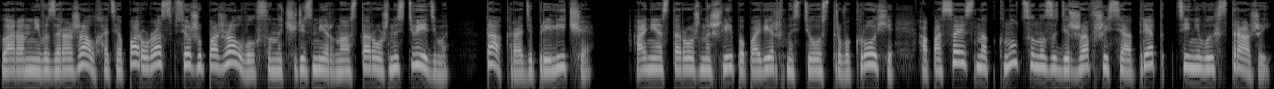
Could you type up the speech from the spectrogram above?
Лоран не возражал, хотя пару раз все же пожаловался на чрезмерную осторожность ведьмы. Так, ради приличия. Они осторожно шли по поверхности острова Крохи, опасаясь наткнуться на задержавшийся отряд теневых стражей.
